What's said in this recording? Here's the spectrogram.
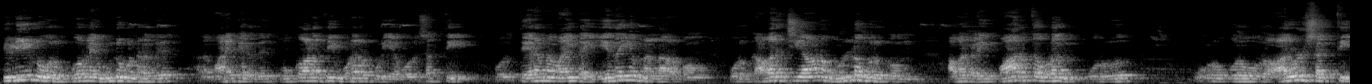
திடீர்னு ஒரு பொருளை உண்டு பண்ணுறது அதை மறைக்கிறது முக்காலத்தையும் உணரக்கூடிய ஒரு சக்தி ஒரு திறமை வாய்ந்த இதயம் நல்லா இருக்கும். ஒரு கவர்ச்சியான உள்ளம் இருக்கும். அவர்களை பார்த்தவுடன் ஒரு ஒரு ஒரு ஒரு அருள் சக்தி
